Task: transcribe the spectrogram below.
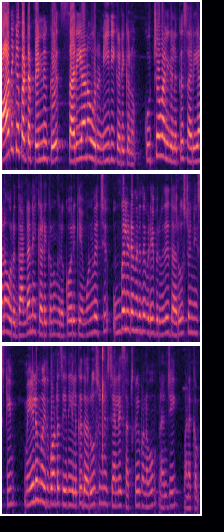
பாதிக்கப்பட்ட பெண்ணுக்கு சரியான ஒரு நீதி கிடைக்கணும். குற்றவாளிகளுக்கு சரியான ஒரு தண்டனை கிடைக்கணுங்கிற கோரிக்கையை முன் வச்சு உங்களிடமிருந்து விடைபெறுவது த ரூஸ்டர் நியூஸ் டீம். மேலும் இது போன்ற செய்திகளுக்கு த ரூஸ்டன் நியூஸ் சேனலை சப்ஸ்கிரைப் பண்ணவும் நன்றி வணக்கம்.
